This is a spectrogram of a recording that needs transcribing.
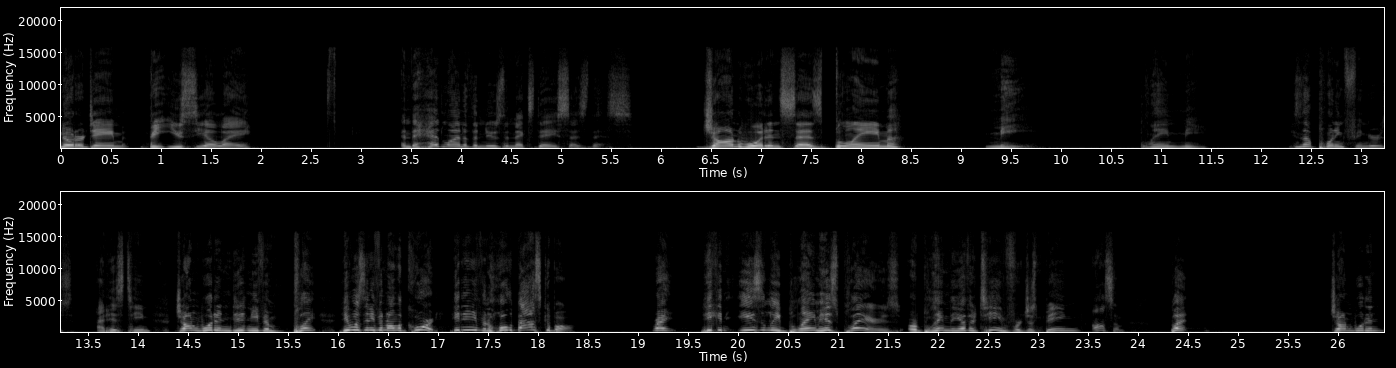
Notre Dame beat UCLA. And the headline of the news the next day says this John Wooden says, Blame me. Blame me. He's not pointing fingers at his team. John Wooden didn't even play, he wasn't even on the court. He didn't even hold the basketball, right? He can easily blame his players or blame the other team for just being awesome. But John Wooden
